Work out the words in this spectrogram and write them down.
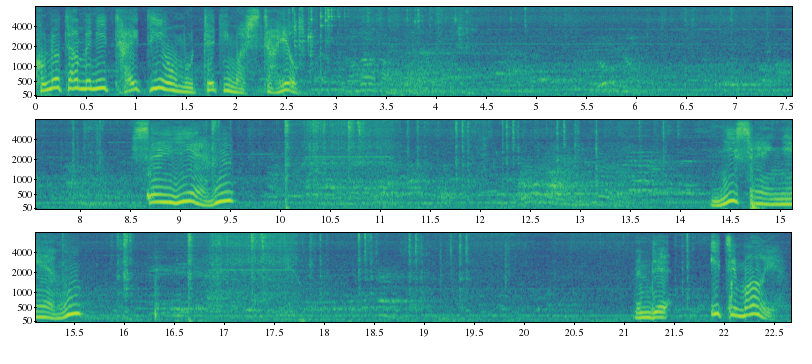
このために大金を持ってきましたよ。千円二千円んで、一万円。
